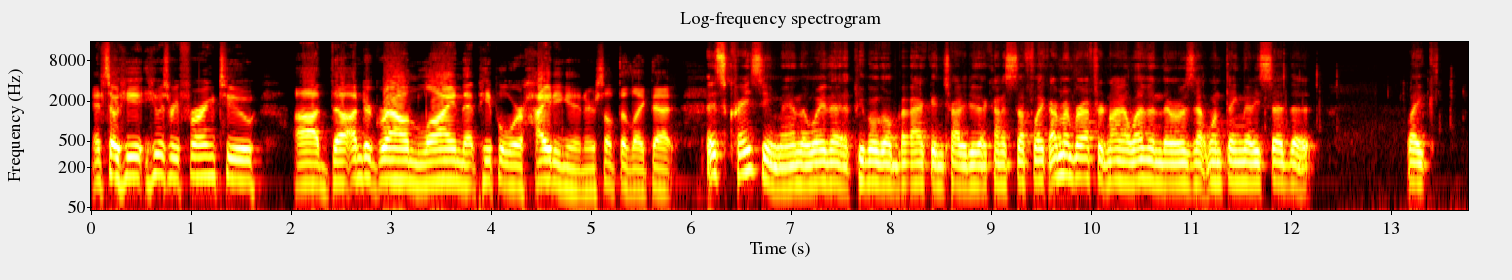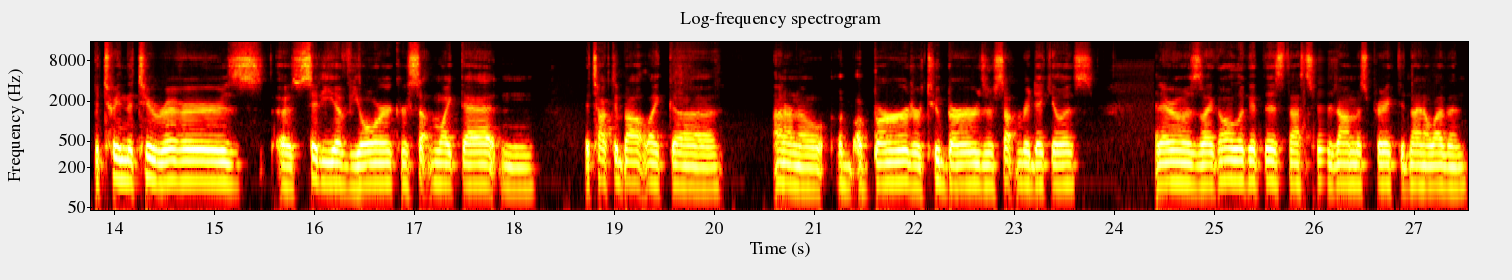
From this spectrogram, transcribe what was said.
and so he he was referring to uh, the underground line that people were hiding in or something like that. It's crazy, man, the way that people go back and try to do that kind of stuff. Like I remember after 9/11 there was that one thing that he said that like between the two rivers, a city of York or something like that and it talked about like uh I don't know, a, a bird or two birds or something ridiculous and everyone was like, "Oh, look at this! Nostradamus predicted 9/11."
